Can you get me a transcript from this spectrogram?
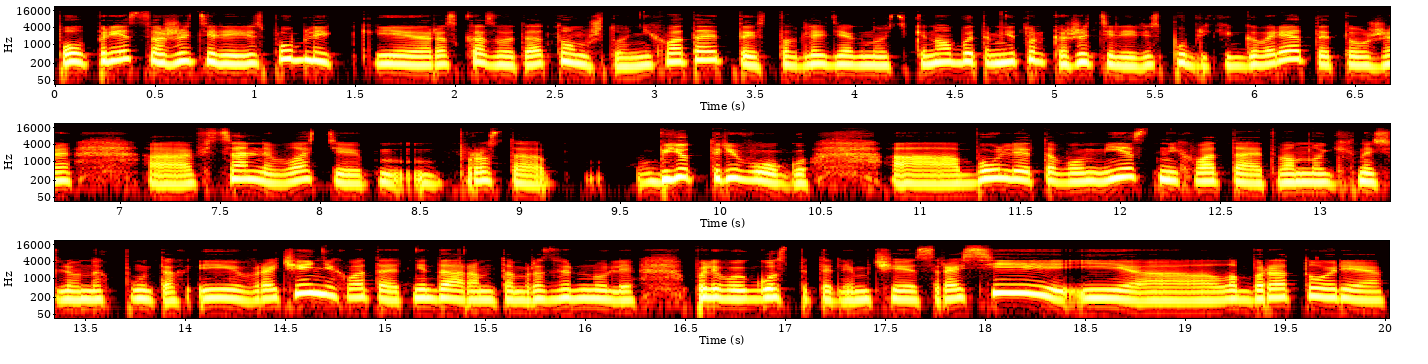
полпредства жителей республики рассказывают о том, что не хватает тестов для диагностики. Но об этом не только жители республики говорят, это уже а, официальные власти просто бьет тревогу. А, более того, мест не хватает во многих населенных пунктах, и врачей не хватает. Недаром там развернули полевой госпиталь МЧС России, и а, лаборатория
